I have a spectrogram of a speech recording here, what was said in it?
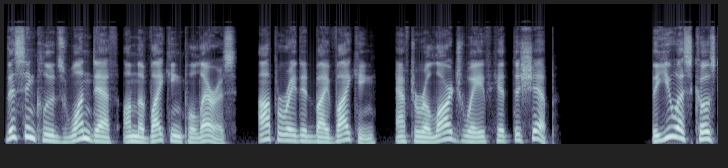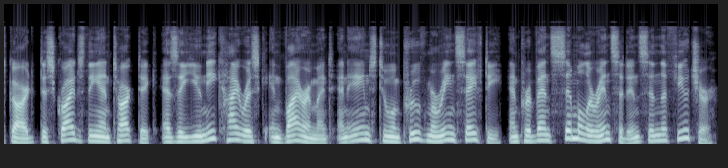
This includes one death on the Viking Polaris, operated by Viking, after a large wave hit the ship. The U.S. Coast Guard describes the Antarctic as a unique high risk environment and aims to improve marine safety and prevent similar incidents in the future.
